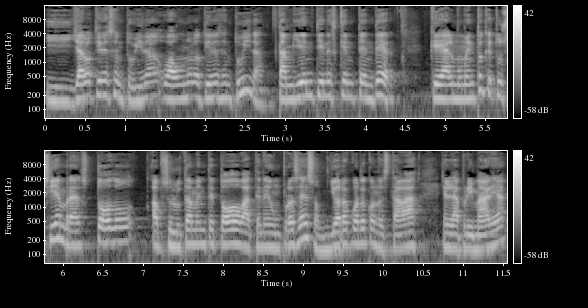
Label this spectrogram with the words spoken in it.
y ya lo tienes en tu vida o aún no lo tienes en tu vida. También tienes que entender que al momento que tú siembras, todo, absolutamente todo va a tener un proceso. Yo recuerdo cuando estaba en la primaria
